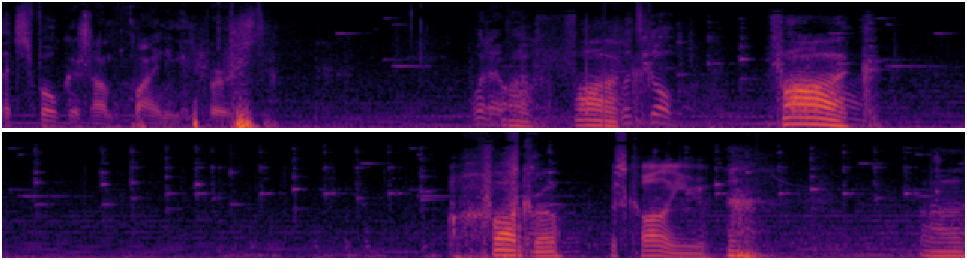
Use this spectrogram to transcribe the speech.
Let's focus on finding him first. Whatever. Oh fuck. Let's go. Fuck. Fuck, bro. Who's calling you? Uh,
